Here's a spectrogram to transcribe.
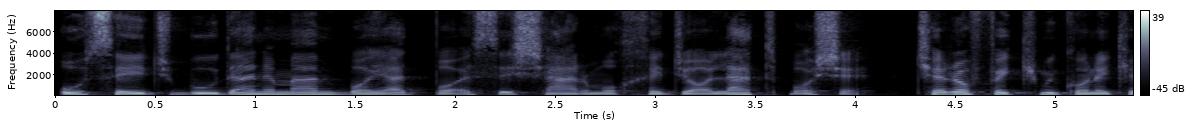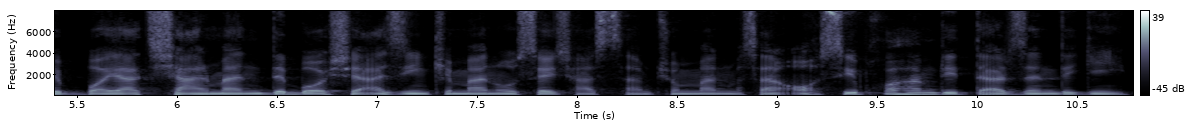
اوسیج بودن من باید باعث شرم و خجالت باشه؟ چرا فکر می‌کنه که باید شرمنده باشه از اینکه من اوسیج هستم؟ چون من مثلا آسیب خواهم دید در زندگی.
